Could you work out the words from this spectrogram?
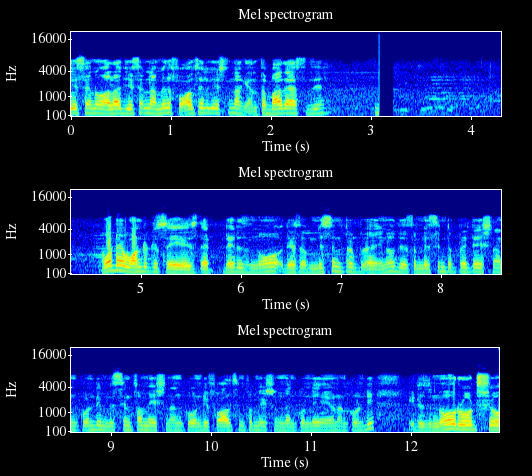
చేశాను అలా చేశాను నా మీద ఫాల్స్ ఎలిగేషన్ నాకు ఎంత బాధ వేస్తుంది? What I wanted to say is that there is no there's a misinterp you know there's a misinterpretation అనుకోండి మిస్ఇన్ఫర్మేషన్ అనుకోండి ఫాల్స్ ఇన్ఫర్మేషన్ అనుకోండి ఏమనుకోండి it is no road show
